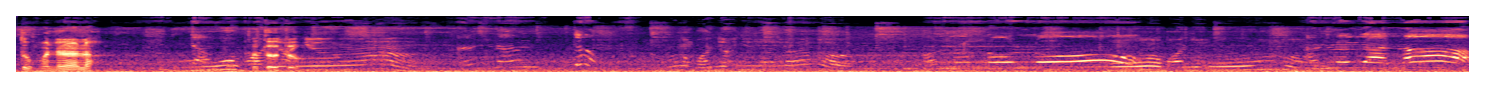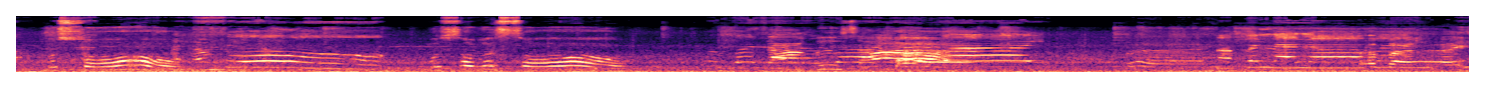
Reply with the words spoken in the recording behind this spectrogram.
Tu mana Lala? Oh, Betul, tu. banyaknya. Oh, banyaknya lala. Oh, banyaknya. Besar. Besar-besar. Bye. Bye-bye.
